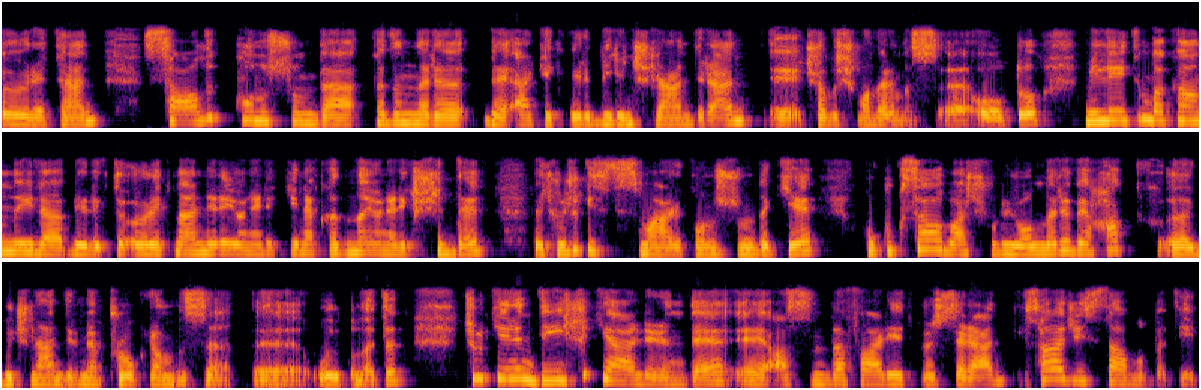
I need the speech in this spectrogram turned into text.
öğreten, sağlık konusunda kadınları ve erkekleri bilinçlendiren e, çalışmalarımız e, oldu. Milli Eğitim Bakanlığı ile birlikte öğretmenlere yönelik yine kadına yönelik şiddet ve çocuk istismarı konusundaki hukuksal başvuru yolları ve hak e, güçlendirme programımızı uyguladık. Türkiye'nin değişik yerlerinde aslında faaliyet gösteren sadece İstanbul'da değil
